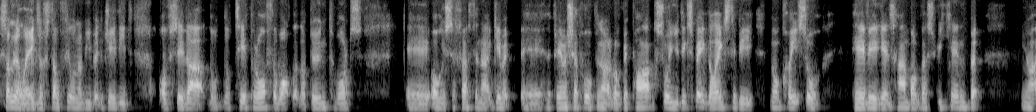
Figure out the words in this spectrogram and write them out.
Some of the legs are still feeling a wee bit jaded. Obviously, that they'll, they'll taper off the work that they're doing towards uh, August the 5th in that game at uh, the Premiership opener at Rugby Park. So you'd expect the legs to be not quite so heavy against Hamburg this weekend. But you know,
